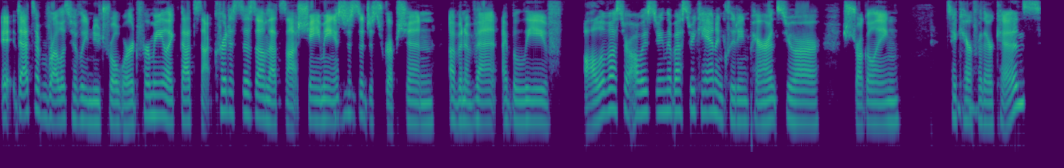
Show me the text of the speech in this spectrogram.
it, that's a relatively neutral word for me. Like, that's not criticism, that's not shaming. It's Mhm. just a description of an event. I believe all of us are always doing the best we can, including parents who are struggling to care Mhm. for their kids.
